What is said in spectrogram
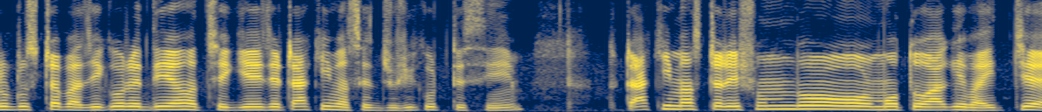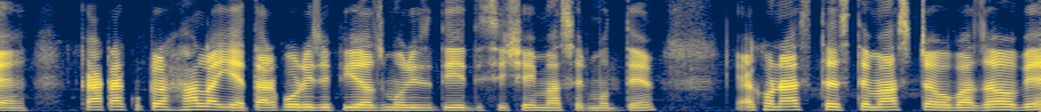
লুডুসটা বাজি করে দিয়ে হচ্ছে গিয়ে যে টাকি মাছের ঝুড়ি করতেছি। টাকি মাছটারে সুন্দর মতো আগে ভাইছে কাটা কুটা হালাইয়ে তারপরে যে পেঁয়াজ মরিচ দিয়ে দিছি সেই মাছের মধ্যে। এখন আস্তে আস্তে মাছটাও ভাজা হবে,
